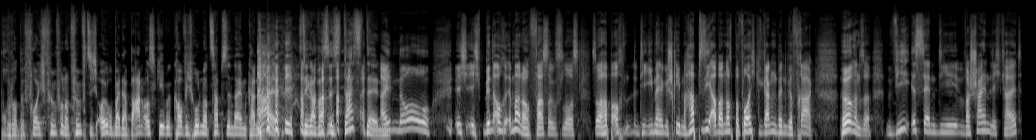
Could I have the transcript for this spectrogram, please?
Bruder, bevor ich 550 Euro bei der Bahn ausgebe, kaufe ich 100 Subs in deinem Kanal. Ja. Digga, was ist das denn? I know. Ich, ich bin auch immer noch fassungslos. So, hab auch die E-Mail geschrieben, hab sie aber noch, bevor ich gegangen bin, gefragt. Hören Sie, wie ist denn die Wahrscheinlichkeit,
